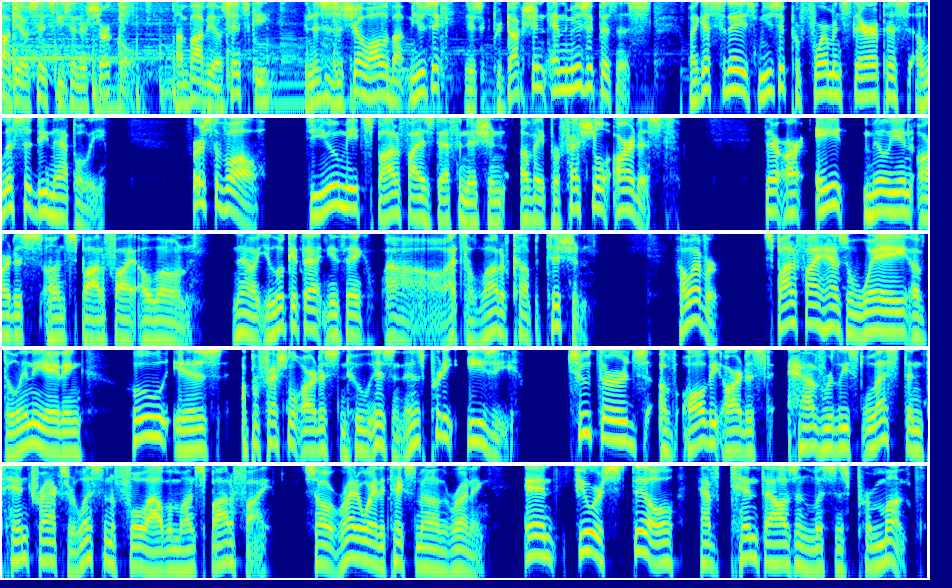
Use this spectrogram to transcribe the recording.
Bobby Owsinski's Inner Circle. I'm Bobby Owsinski, and this is a show all about music, music production, and the music business. My guest today is music performance therapist Alyssa DiNapoli. First of all, do you meet Spotify's definition of a professional artist? There are 8 million artists on Spotify alone. Now, you look at that and you think, wow, that's a lot of competition. However, Spotify has a way of delineating who is a professional artist and who isn't. And it's pretty easy. Two thirds of all the artists have released less than 10 tracks or less than a full album on Spotify. So right away, that takes them out of the running. And fewer still have 10,000 listens per month.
